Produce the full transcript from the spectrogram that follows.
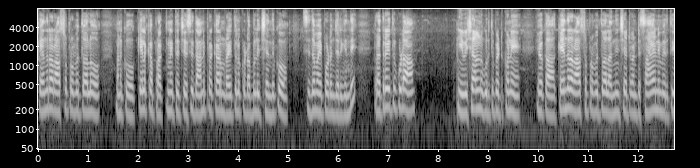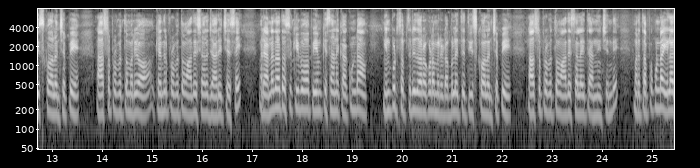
కేంద్ర రాష్ట్ర ప్రభుత్వాలు మనకు కీలక ప్రకటన అయితే చేసి దాని ప్రకారం రైతులకు డబ్బులు ఇచ్చేందుకు సిద్ధమైపోవడం జరిగింది. ప్రతి రైతు కూడా ఈ విషయాలను గుర్తుపెట్టుకొని ఈ యొక్క కేంద్ర రాష్ట్ర ప్రభుత్వాలు అందించేటువంటి సహాయాన్ని మీరు తీసుకోవాలని చెప్పి రాష్ట్ర ప్రభుత్వం మరియు కేంద్ర ప్రభుత్వం ఆదేశాలు జారీ చేశాయి. మరి అన్నదాత సుఖీభవ పిఎం కిసానే కాకుండా ఇన్పుట్ సబ్సిడీ ద్వారా కూడా మీరు డబ్బులు అయితే తీసుకోవాలని చెప్పి రాష్ట్ర ప్రభుత్వం ఆదేశాలు అయితే అందించింది. మరి తప్పకుండా ఇలా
